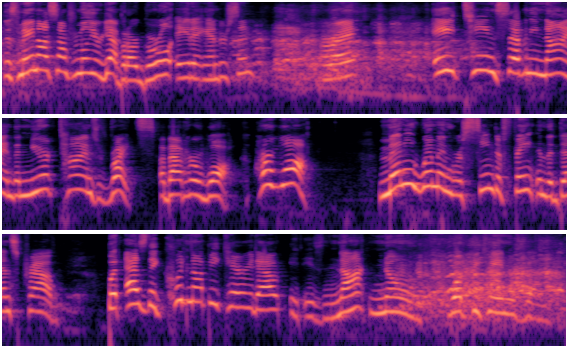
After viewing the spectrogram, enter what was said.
This may not sound familiar yet, but our girl Ada Anderson, all right? 1879, the New York Times writes about her walk. Her walk. Many women were seen to faint in the dense crowd, but as they could not be carried out, it is not known what became of them.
